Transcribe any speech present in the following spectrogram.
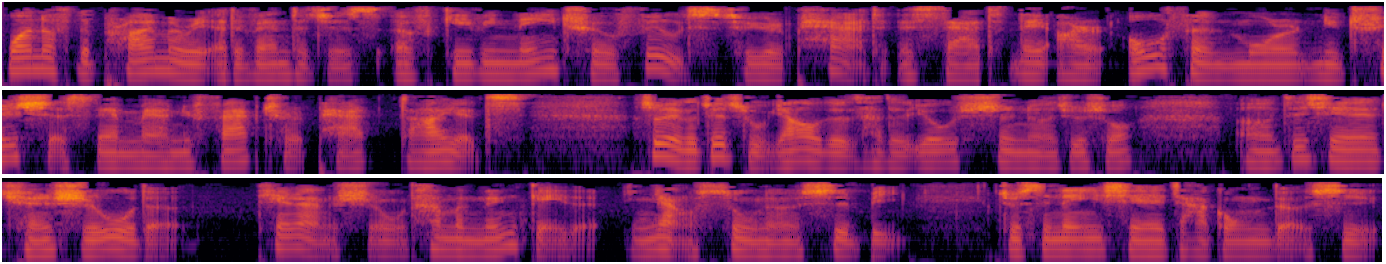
One of the primary advantages of giving natural foods to your pet is that they are often more nutritious than manufactured pet diets. 所以有个最主要的它的优势呢，就是说，呃，这些全食物的天然食物，它们能给的营养素呢，是比就是那一些加工的是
